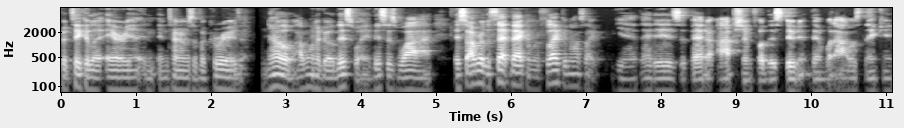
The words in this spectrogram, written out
particular area in, in terms of a career. No, I want to go this way. This is why. And so I really sat back and reflected, and I was like, yeah, that is a better option for this student than what I was thinking.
